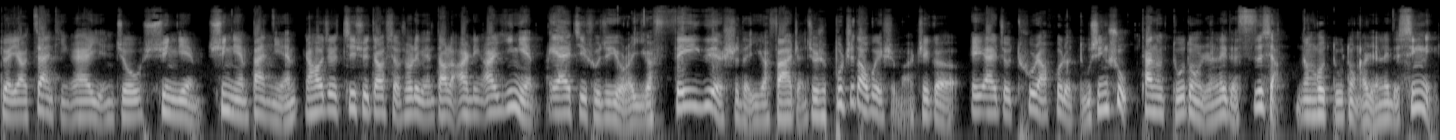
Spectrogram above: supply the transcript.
对，要暂停 AI 研究训练训练半年，然后就继续到小说里面，到了二零二一年，AI 技术就有了一个飞跃式的一个发展，就是不知道为什么这个 AI 就突然会了读心术，它能读懂人类的思想，能够读懂了人类的心灵，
